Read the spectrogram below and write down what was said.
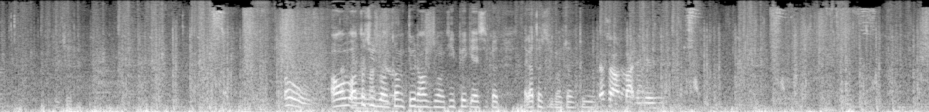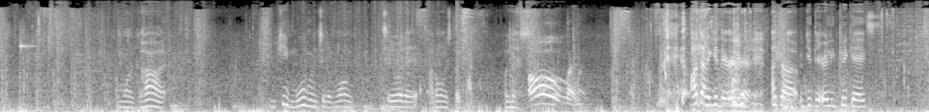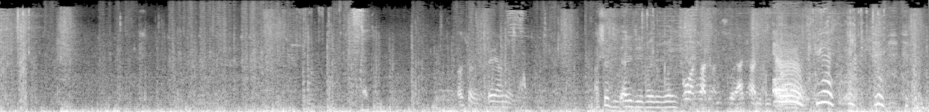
Oh, Oh, I thought you was gonna come through and I was gonna keep pickaxe because like I thought you was gonna jump through. that's what I was about to do. My god. You keep moving to the wrong to the way that I don't expect. Oh yes. Oh my. I thought I'd get the early I thought I'd get the early pickaxe. I gonna stay on them. I should just edited it right away. Oh, I tried to be sweet. I tried to be sweet. Oh no!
